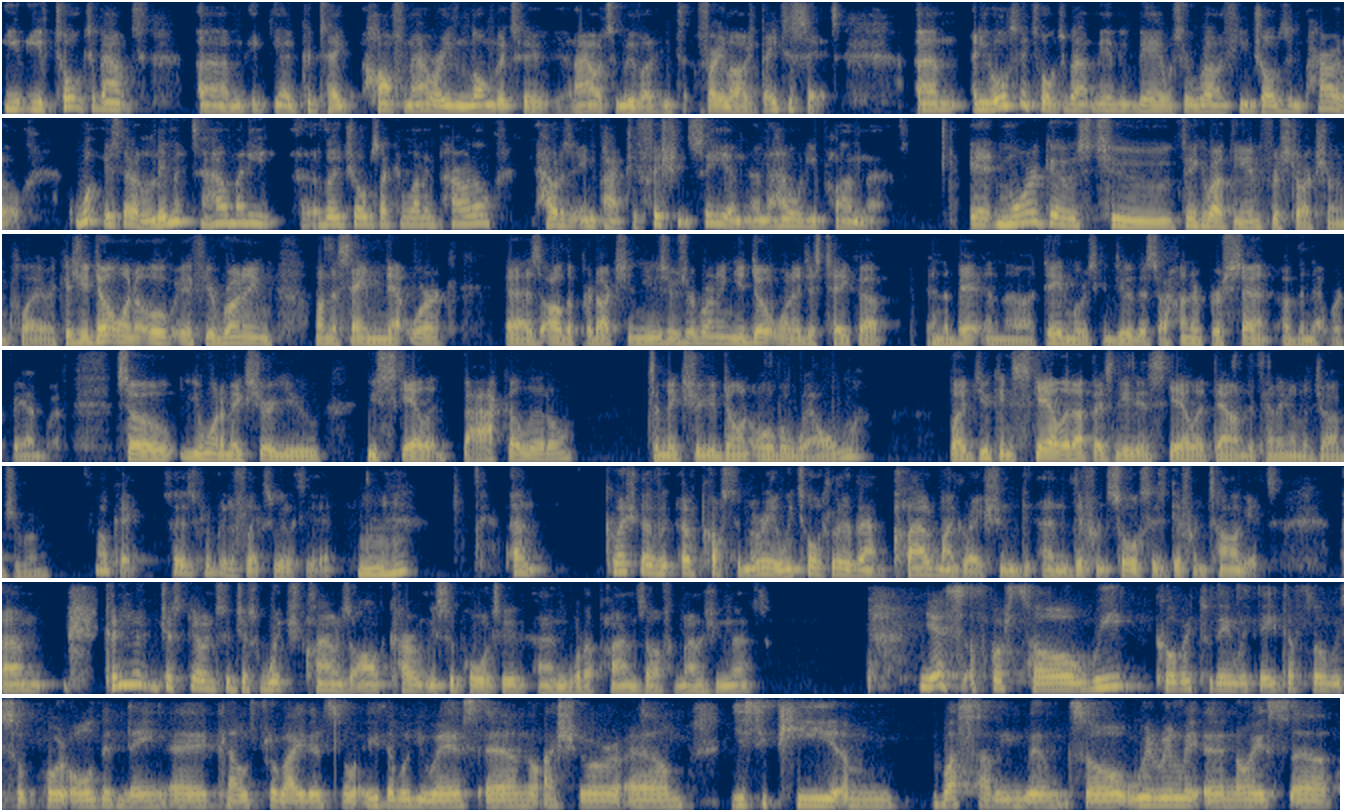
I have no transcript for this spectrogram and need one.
you, have talked about um, it, you know, it could take half an hour or even longer to an hour to move on into a very large data set. Um, and you also talked about maybe being able to run a few jobs in parallel. What is there a limit to how many of those jobs I can run in parallel? How does it impact efficiency, and, and how would you plan that? It more goes to think about the infrastructure in play, because you don't want to over if you're running on the same network as all the production users are running, you don't want to just take up and the bit and the data movers can do this 100% of the network bandwidth. So you want to make sure you you scale it back a little to make sure you don't overwhelm, but you can scale it up as needed and scale it down depending on the jobs you're running. Okay, so there's a little bit of flexibility there. Mm-hmm. Um, question of, of Costa Maria. We talked a little about cloud migration and different sources, different targets. Um, can you just go into just which clouds are currently supported and what our plans are for managing that? Yes, of course. So we cover today with Dataflow. We support all the main uh, cloud providers, so AWS, uh, Azure, um, GCP, um, Wasabi. So we really uh, know is uh,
